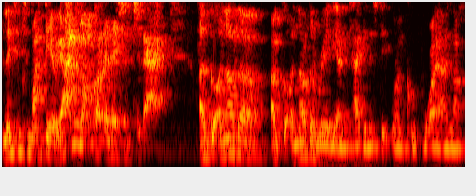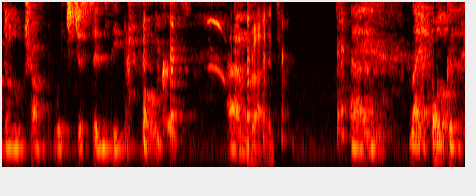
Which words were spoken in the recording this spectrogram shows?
Listen to my theory. I'm not going to listen to that. I've got another. I've got another really antagonistic one called "Why I Love Donald Trump," which just sends people bonkers. Um, right. Um, like bonkers.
